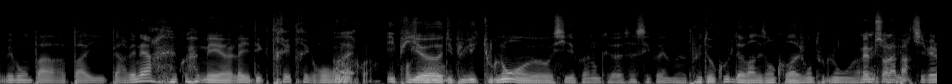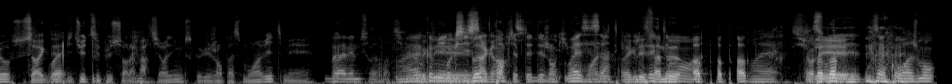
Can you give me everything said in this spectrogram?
mais bon, pas, pas hyper vénère. Quoi. Mais euh, là, il y a des très très gros. Ouais. Quoi. Et puis Franchement, euh, du public tout le long euh, aussi, quoi. Donc euh, ça c'est quand même plutôt cool d'avoir des encouragements tout le long. euh, Même sur la public. partie vélo, parce que c'est vrai que Ouais. d'habitude c'est plus sur la partie running parce que les gens passent moins vite, mais Ouais, même sur la partie. Ouais, avec comme il y a les- une si ça grimpe, il y a peut-être des gens qui ouais, vont c'est moins ça. vite. Avec les fameux hop, hop, hop. Ouais. Sur les- hop, des encouragements.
